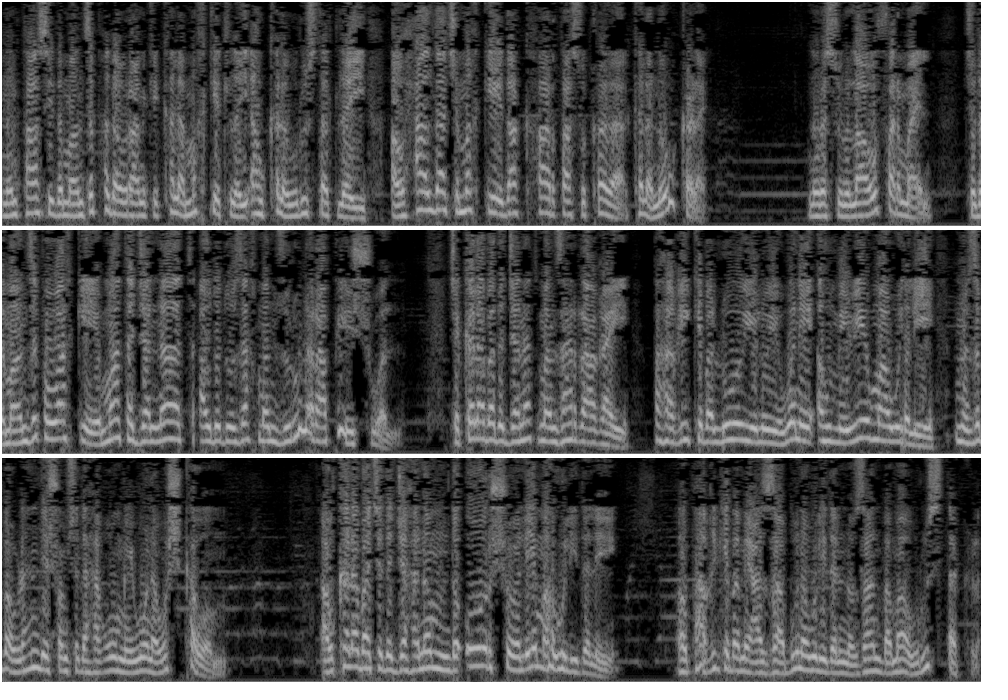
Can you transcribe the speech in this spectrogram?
نن تاسې د مانځه په دوران کې کله مخکې تلئ او کله وروسته تلئ او حال دا چې مخکې یې دا کار تاسو کله کله نه و کړی نو رسول الله وفرمیل چې د مانځه په وخت کې ما ته جنت او د دوزخ منظورونه راپیش شول چې کله به د جنت منظر راغی په هغې کې به لویې لویې ونې او میوې ما ولیدلې نو زه به وړاندې شوم چې د هغو میوو نه وشکوم او کله به چې د جهنم د اور شعلې ما ولیدلې او په هغه کې به مې عذابونه ولیدل نو ځان به ما وروسته کړه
